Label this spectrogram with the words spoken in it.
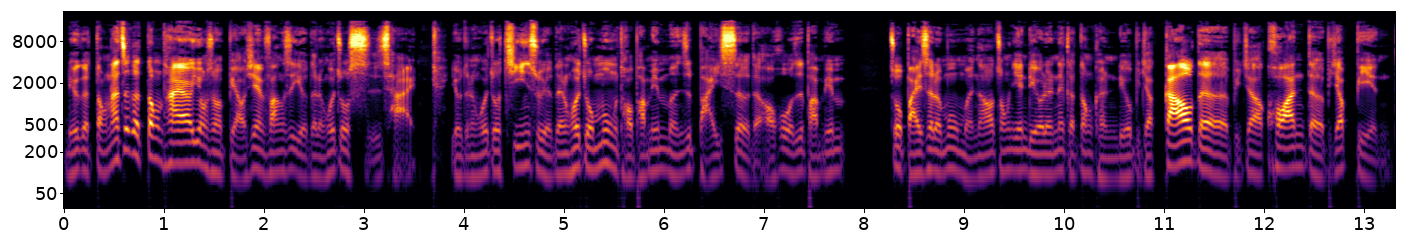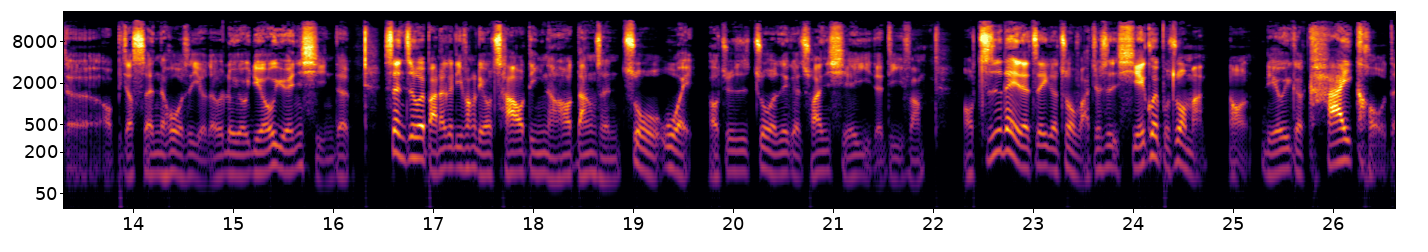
留一个洞。那这个洞它要用什么表现方式？有的人会做石材，有的人会做金属，有的人会做木头，旁边门是白色的哦，或者是旁边。做白色的木门，然后中间留的那个洞，可能留比较高的、比较宽的、比较扁的哦，比较深的，或者是有的留留圆形的，甚至会把那个地方留超低，然后当成座位哦，就是做这个穿鞋椅的地方哦之类的这个做法，就是鞋柜不做满哦，留一个开口的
